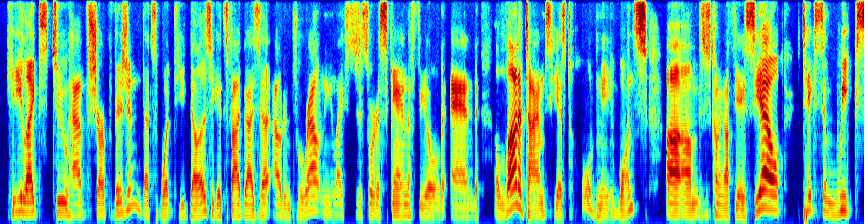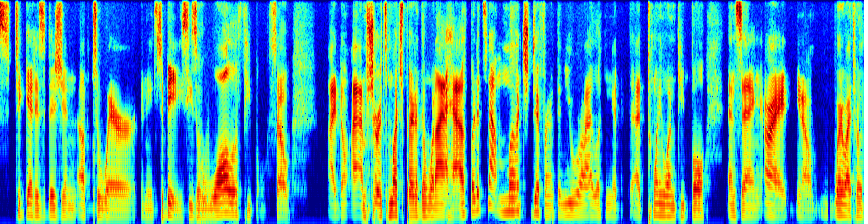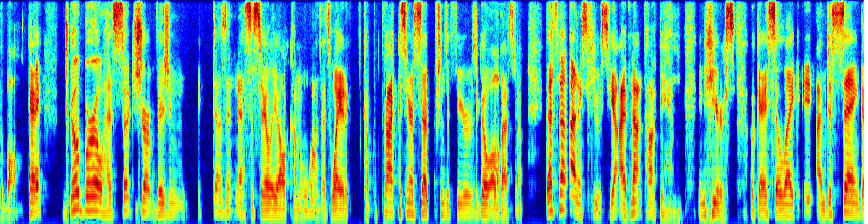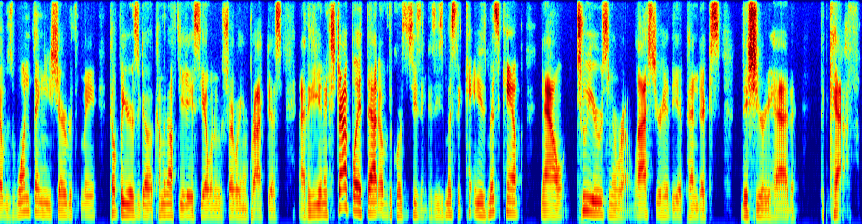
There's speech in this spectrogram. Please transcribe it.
he likes to have sharp vision. That's what he does. He gets five guys out into a route and he likes to just sort of scan the field. And a lot of times he has told me once, um, this is coming off the ACL, takes him weeks to get his vision up to where it needs to be. He sees a wall of people. So I don't, I'm sure it's much better than what I have, but it's not much different than you or I looking at, at 21 people and saying, all right, you know, where do I throw the ball? Okay. Joe Burrow has such sharp vision. It doesn't necessarily all come at once. That's why a couple practice interceptions a few years ago, all that stuff. That's not an excuse. Yeah. I've not talked to him in years. Okay. So like, it, I'm just saying that was one thing he shared with me a couple years ago coming off the ACL when he was struggling in practice. And I think he can extrapolate that over the course of the season because he's missed the, he's missed camp now two years in a row. Last year he had the appendix. This year he had the calf.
